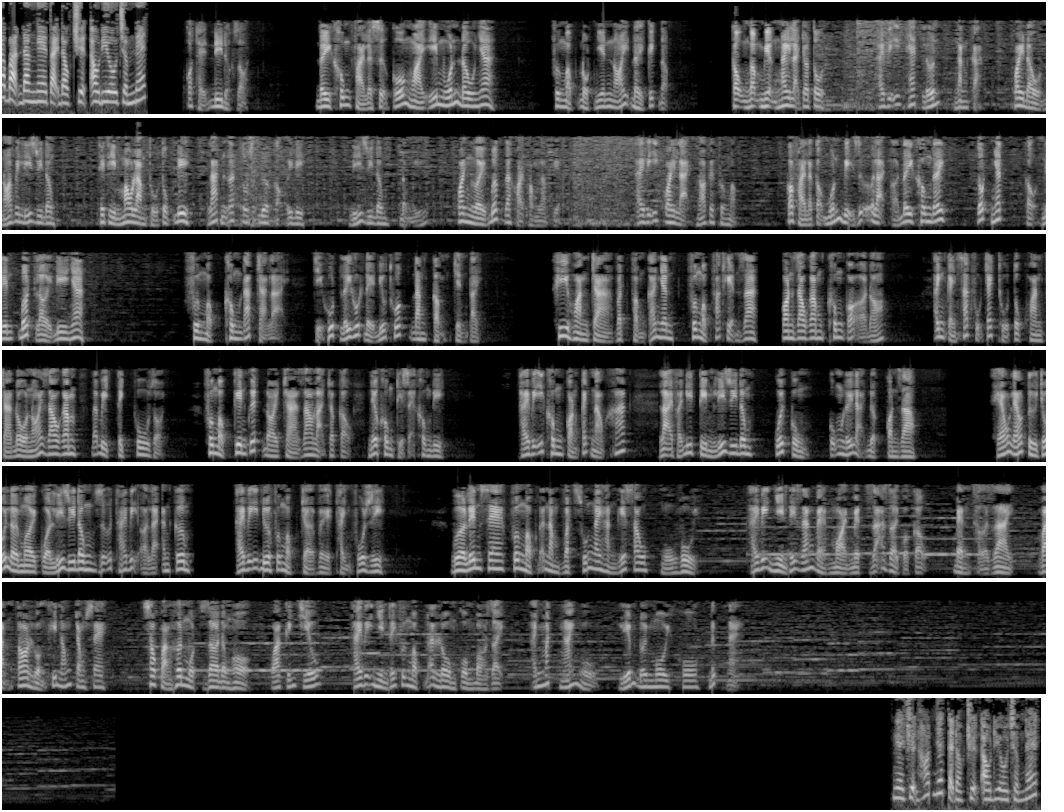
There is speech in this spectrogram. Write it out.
Các bạn đang nghe tại đọc chuyện audio.net Có thể đi được rồi. Đây không phải là sự cố ngoài ý muốn đâu nha. Phương Mộc đột nhiên nói đầy kích động. Cậu ngậm miệng ngay lại cho tôi. Thái Vĩ hét lớn, ngăn cản, quay đầu nói với Lý Duy Đông. Thế thì mau làm thủ tục đi, lát nữa tôi sẽ đưa cậu ấy đi. Lý Duy Đông đồng ý, quay người bước ra khỏi phòng làm việc. Thái Vĩ quay lại nói với Phương Mộc. Có phải là cậu muốn bị giữ lại ở đây không đấy? Tốt nhất cậu nên bớt lời đi nha. Phương Mộc không đáp trả lại, chỉ hút lấy hút để điếu thuốc đang cầm trên tay. Khi hoàn trả vật phẩm cá nhân, Phương Mộc phát hiện ra con dao găm không có ở đó. Anh cảnh sát phụ trách thủ tục hoàn trả đồ nói dao găm đã bị tịch thu rồi. Phương Mộc kiên quyết đòi trả dao lại cho cậu, nếu không thì sẽ không đi. Thái Vĩ không còn cách nào khác, lại phải đi tìm Lý Duy Đông, cuối cùng cũng lấy lại được con dao. Khéo léo từ chối lời mời của Lý Duy Đông giữ Thái Vĩ ở lại ăn cơm. Thái Vĩ đưa Phương Mộc trở về thành phố Di. Vừa lên xe, Phương Mộc đã nằm vật xuống ngay hàng ghế sau, ngủ vùi. Thái Vĩ nhìn thấy dáng vẻ mỏi mệt dã rời của cậu, bèn thở dài, vặn to luồng khí nóng trong xe. Sau khoảng hơn một giờ đồng hồ, qua kính chiếu, Thái Vĩ nhìn thấy Phương Mộc đã lồm cồm bò dậy, ánh mắt ngái ngủ, liếm đôi môi khô đứt nẻ. Nghe chuyện hot nhất tại đọc truyện audio.net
